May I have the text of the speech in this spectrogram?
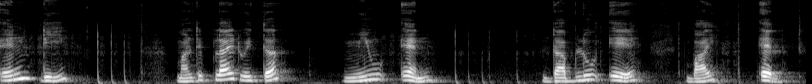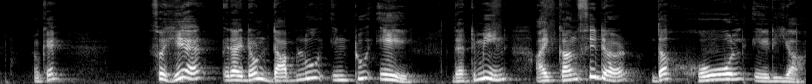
QND multiplied with the mu N WA by L. Okay. So here I write down W into A. That means I consider the whole area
